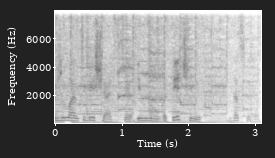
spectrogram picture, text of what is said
Желаю тебе счастья и много печенек. До свидания.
